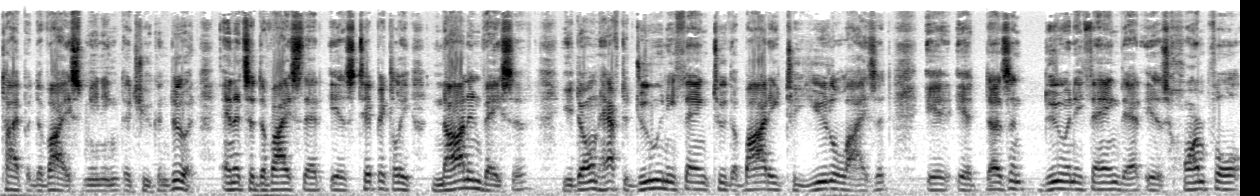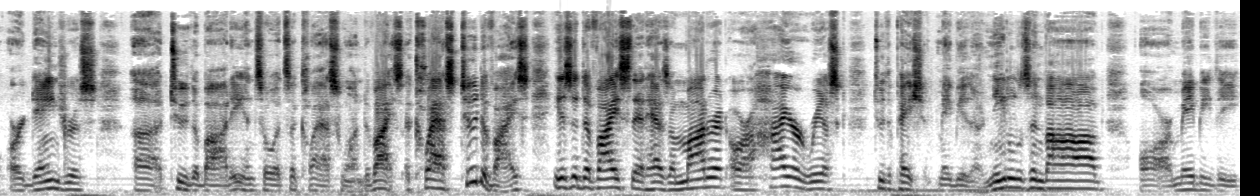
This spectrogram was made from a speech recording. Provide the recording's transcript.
type of device, meaning that you can do it. And it's a device that is typically non-invasive. You don't have to do anything to the body to utilize it. It, it doesn't do anything that is harmful or dangerous uh, to the body, and so it's a class 1 device. A class 2 device is a device that has a moderate or a higher risk to the patient. Maybe there are needles involved, or maybe the,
